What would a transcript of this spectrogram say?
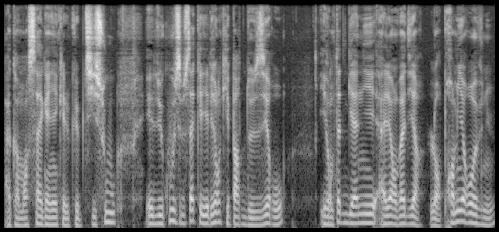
à commencer à gagner quelques petits sous. Et du coup c'est pour ça qu'il y a des gens qui partent de zéro. Ils vont peut-être gagner allez on va dire leur premier revenu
